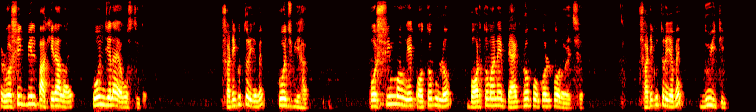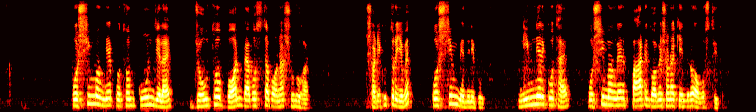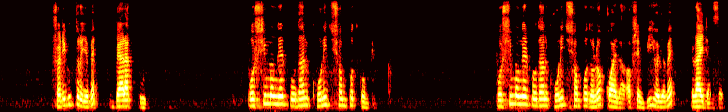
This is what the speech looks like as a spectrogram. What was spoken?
রসিকবিল পাখিরালয় কোন জেলায় অবস্থিত? সঠিক উত্তরে যাবে কোচবিহার। পশ্চিমবঙ্গে কতগুলো বর্তমানে ব্যাঘ্র প্রকল্প রয়েছে? সঠিক উত্তরে যাবে দুইটি। পশ্চিমবঙ্গে প্রথম কোন জেলায় যৌথ বন ব্যবস্থাপনা শুরু হয়? সঠিক উত্তরে যাবে পশ্চিম মেদিনীপুর। নিম্নের কোথায় পশ্চিমবঙ্গের পাট গবেষণা কেন্দ্র অবস্থিত? সঠিক উত্তর হয়ে যাবে ব্যারাকপুর। পশ্চিমবঙ্গের প্রধান খনিজ সম্পদ কোনটি? পশ্চিমবঙ্গের প্রধান খনিজ সম্পদ হলো কয়লা। অপশন বি হয়ে যাবে রাইট অ্যান্সার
